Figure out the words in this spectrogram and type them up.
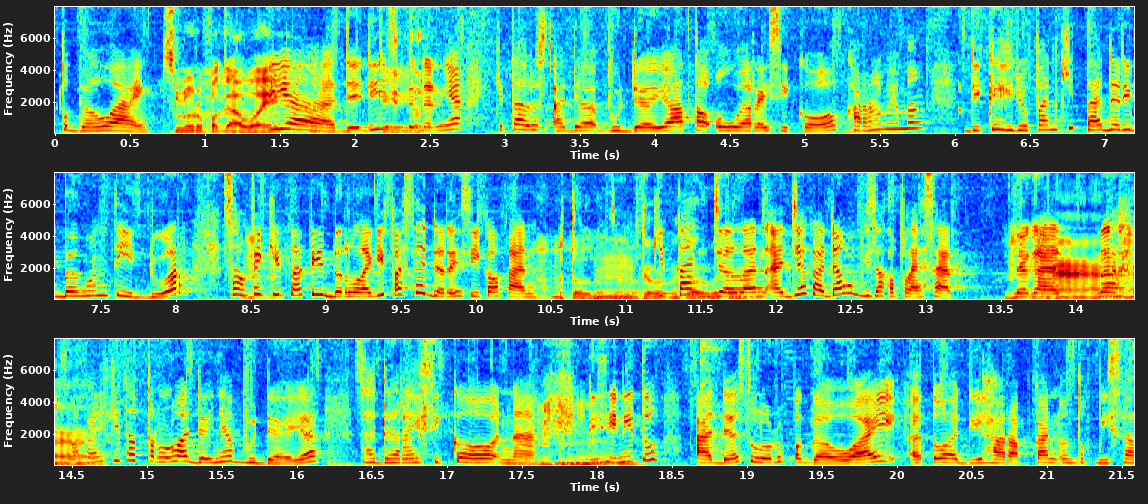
pegawai. Seluruh pegawai. Iya, jadi Oke. sebenarnya kita harus ada budaya atau aware resiko karena memang di kehidupan kita dari bangun tidur sampai kita tidur lagi pasti ada resiko kan. betul betul. Hmm, betul, kita betul, betul. jalan aja kadang bisa kepleset. Ya kan? Nah, Nah, ah. makanya kita perlu adanya budaya sadar resiko. Nah, di sini tuh ada seluruh pegawai atau diharapkan untuk bisa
